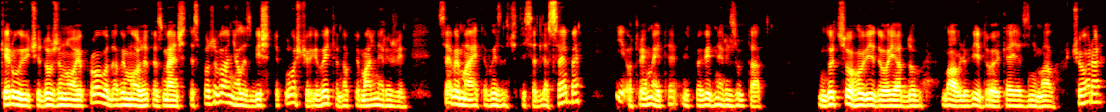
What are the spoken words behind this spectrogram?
керуючи довжиною провода, ви можете зменшити споживання, але збільшити площу і вийти на оптимальний режим. Це ви маєте визначитися для себе і отримаєте відповідний результат. До цього відео я добавлю відео, яке я знімав вчора.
